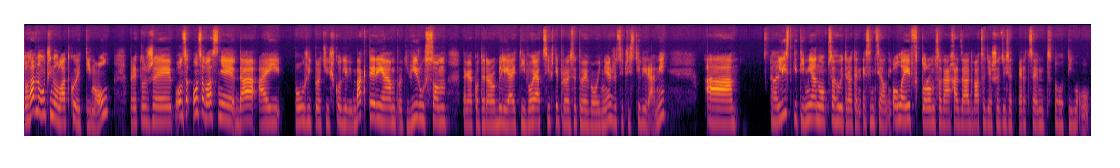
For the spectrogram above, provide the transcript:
To hlavnou účinnou látkou je timol, pretože on sa, on sa vlastne dá aj použiť proti škodlivým baktériám, proti vírusom, tak ako teda robili aj tí vojaci v tej prvej svetovej vojne, že si čistili rany. A lístky tymianu obsahujú teda ten esenciálny olej, v ktorom sa nachádza 20 až 60 toho timolu.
